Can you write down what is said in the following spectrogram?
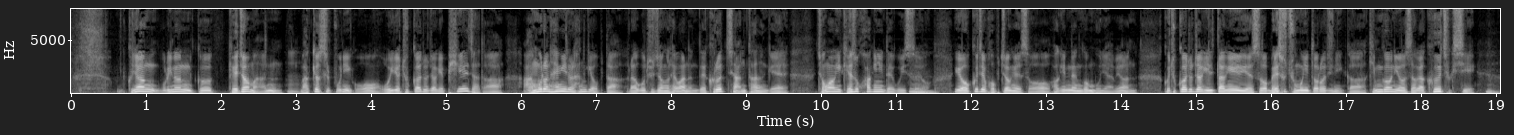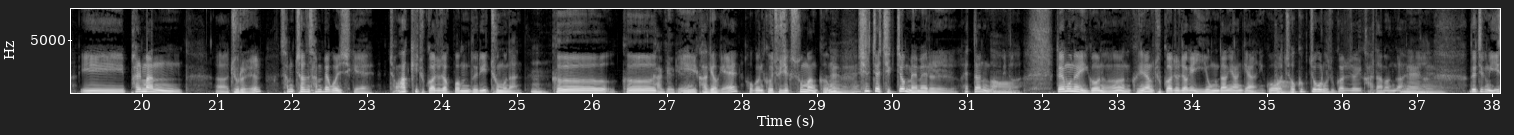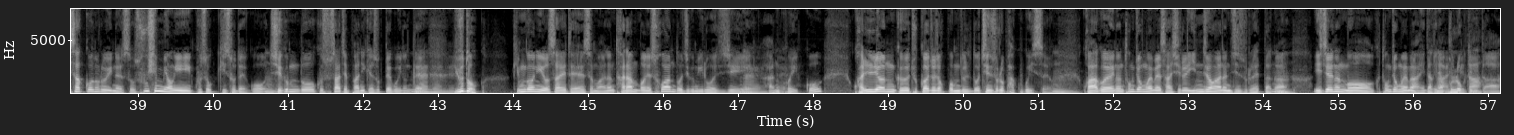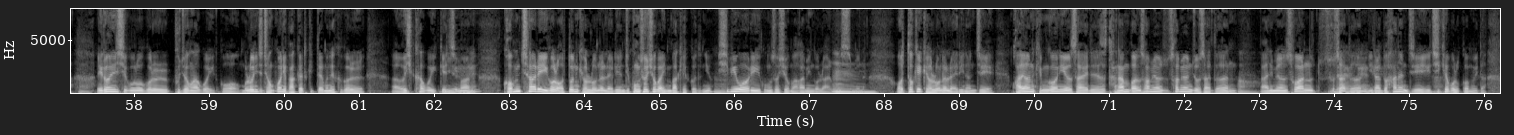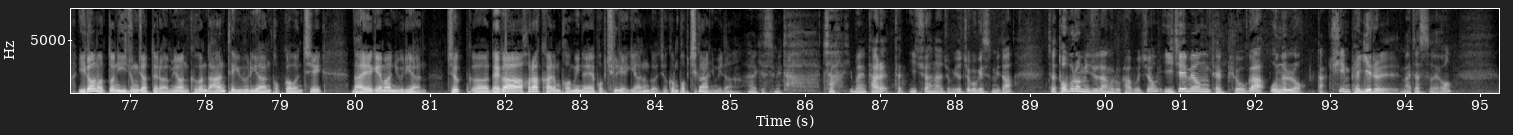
그냥 우리는 그 계좌만 음. 맡겼을 뿐이고 오히려 주가 조작의 피해자다. 아무런 행위를 한 게 없다라고 주장을 해왔는데 그렇지 않다는 게 정황이 계속 확인이 되고 있어요. 음. 이 엊그제 법정에서 확인된 건 뭐냐면 그 주가 조작 일당에 의해서 매수 주문이 떨어지니까 김건희 여사가 그 즉시 음. 이 8만 아, 주를 3,300원씩에 정확히 주가 조작범들이 주문한 음. 그, 그, 가격에. 이 가격에 혹은 그 주식 수만큼 네네. 실제 직접 매매를 했다는 겁니다. 어. 때문에 이거는 그냥 주가 조작에 이용당이 한 게 아니고 어. 적극적으로 주가 조작에 가담한 거 아니냐. 네네. 근데 지금 이 사건으로 인해서 수십 명이 구속 기소되고 음. 지금도 그 수사 재판이 계속되고 있는데 네네네. 유독 김건희 여사에 대해서만은 단 한 번의 소환도 지금 이루어지지 네, 않고 네. 있고 관련 그 주가 조작범들도 진술을 바꾸고 있어요. 음. 과거에는 통정매매 사실을 인정하는 진술을 했다가 음. 이제는 뭐그 통정매매 아니다 그냥. 블록들이다 어. 이런 식으로 그걸 부정하고 있고 물론 이제 정권이 바뀌었기 때문에 그걸 어, 의식하고 있겠지만 예. 검찰이 이걸 어떤 결론을 내리는지 공소시효가 임박했거든요. 음. 12월이 공소시효 마감인 걸로 알고 있습니다. 음. 어떻게 결론을 내리는지 과연 김건희 여사에 대해서 단 한 번 서면 서면 조사든 어. 아니면 소환 수사든이라도 하는지 지켜볼 겁니다. 이런 어떤 이중잣대라면 그건 나한테 유리한 법과 원칙, 나에게만 유리한 즉 어, 내가 허락하는 범위 내의 법치를 얘기하는 거죠. 그건 법치가 아닙니다. 알겠습니다. 자, 이번엔 다른 이슈 하나 좀 여쭤보겠습니다. 자, 더불어민주당으로 가보죠. 이재명 대표가 오늘로 딱 취임 100일을 맞았어요.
